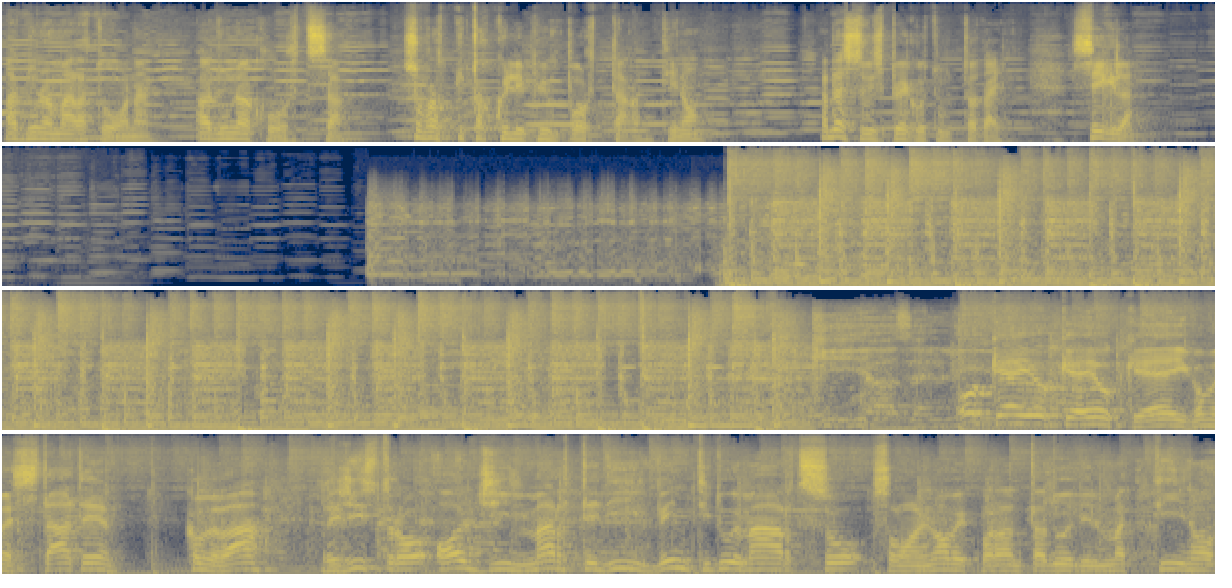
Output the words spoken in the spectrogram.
ad una maratona, ad una corsa, soprattutto a quelle più importanti, no? Adesso vi spiego tutto, dai. Sigla! Ok, ok, ok, come state? Come va? Registro oggi martedì 22 marzo, sono le 9.42 del mattino.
